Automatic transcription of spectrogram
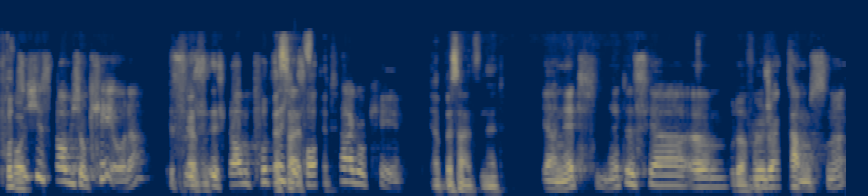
putzig Voll. ist, glaube ich, okay, oder? Ist, also, ist, ich glaube, putzig ist heutzutage nett. okay. Ja, besser als nett. Ja, nett, nett ist ja ähm, Oder Böjan Kams, ne?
